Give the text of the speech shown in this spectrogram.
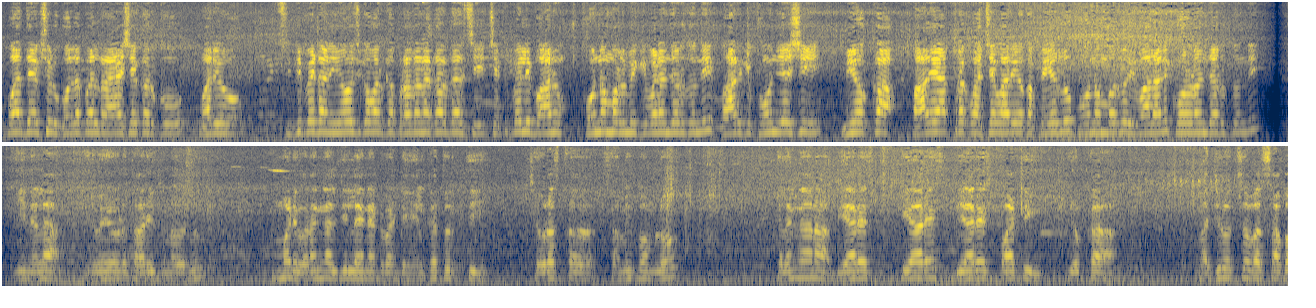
ఉపాధ్యక్షుడు గొల్లపల్లి రాజశేఖర్కు మరియు సిద్దిపేట నియోజకవర్గ ప్రధాన కార్యదర్శి చెట్టుపల్లి భాను ఫోన్ నంబర్లు మీకు ఇవ్వడం జరుగుతుంది. వారికి ఫోన్ చేసి మీ యొక్క పాదయాత్రకు వచ్చే వారి యొక్క పేర్లు ఫోన్ నంబర్లు ఇవ్వాలని కోరడం జరుగుతుంది. ఈ నెల ఇరవై ఏడో తారీఖున రోజు ఉమ్మడి వరంగల్ జిల్లా అయినటువంటి ఎల్కతుర్తి చౌరస్తా సమీపంలో Telangana BRS TRS BRS party యొక్క వజ్రోత్సవ సభ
